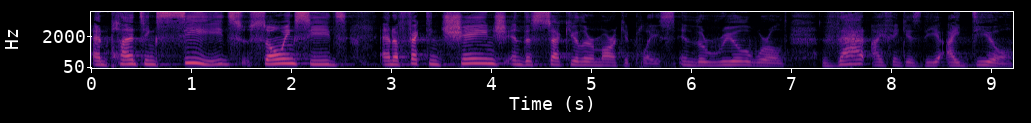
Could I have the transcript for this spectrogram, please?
and planting seeds, sowing seeds, and affecting change in the secular marketplace, in the real world. That, I think, is the ideal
